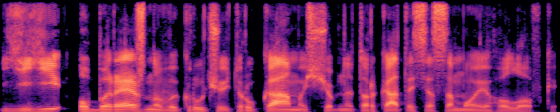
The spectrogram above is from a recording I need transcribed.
її обережно викручують руками, щоб не торкатися самої головки.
